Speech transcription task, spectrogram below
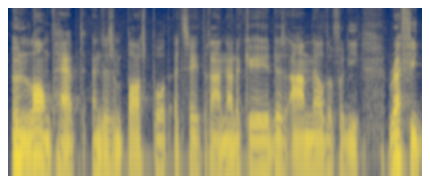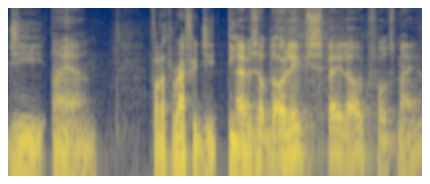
een land hebt en dus een paspoort, et cetera. Nou, dan kun je je dus aanmelden voor die refugee, ah, ja. Ehm, voor dat refugee team. Hebben ze op de Olympische Spelen ook volgens mij, hè?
